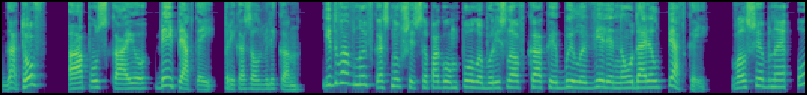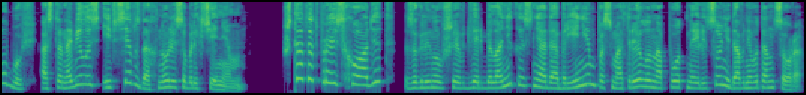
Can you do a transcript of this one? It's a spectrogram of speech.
«Готов? Опускаю. Бей пяткой!» — приказал великан. Едва вновь коснувшись сапогом пола, Борислав, как и было велено, ударил пяткой. Волшебная обувь остановилась, и все вздохнули с облегчением. «Что тут происходит?» Заглянувшая в дверь Белоника с неодобрением посмотрела на потное лицо недавнего танцора.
